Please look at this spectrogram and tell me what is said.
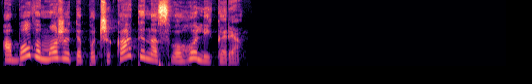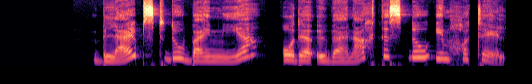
або ви можете почекати на свого лікаря. Bleibst du bei mir oder übernachtest du im Hotel?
